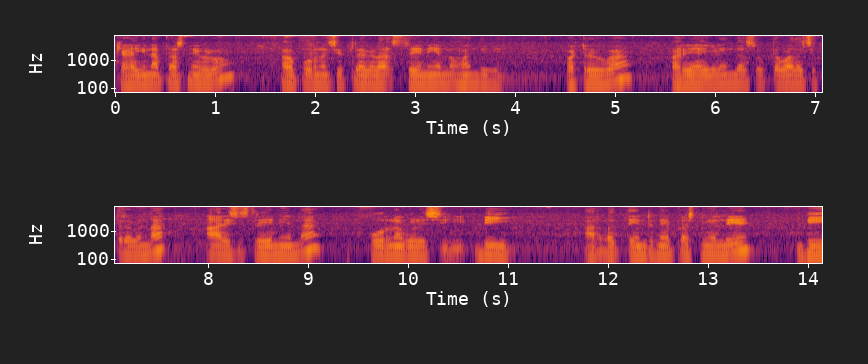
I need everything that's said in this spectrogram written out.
ಕೆಳಗಿನ ಪ್ರಶ್ನೆಗಳು ಅಪೂರ್ಣ ಚಿತ್ರಗಳ ಶ್ರೇಣಿಯನ್ನು ಹೊಂದಿವೆ. ಕೊಟ್ಟಿರುವ ಪರ್ಯಾಯಗಳಿಂದ ಸೂಕ್ತವಾದ ಚಿತ್ರವನ್ನು ಆರಿಸಿ ಶ್ರೇಣಿಯನ್ನು ಪೂರ್ಣಗೊಳಿಸಿ. ಬಿ. ಅರವತ್ತೆಂಟನೇ ಪ್ರಶ್ನೆಯಲ್ಲಿ ಬಿ.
